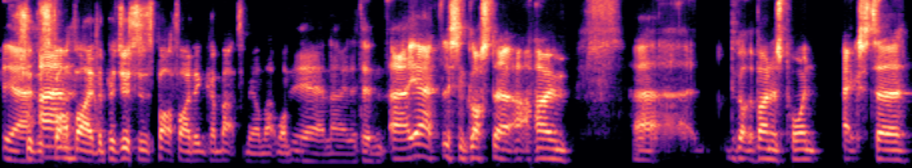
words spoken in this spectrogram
Yeah. should the um, Spotify, the producers of Spotify didn't come back to me on that one. Yeah, no, they didn't. Uh, yeah, listen, Gloucester at home, uh, they got the bonus point. Exeter,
